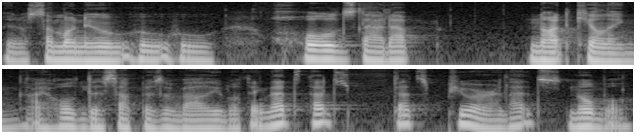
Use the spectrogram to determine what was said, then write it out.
You know, someone who, who, who holds that up, not killing, I hold this up as a valuable thing. That's, that's, that's pure, that's noble.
